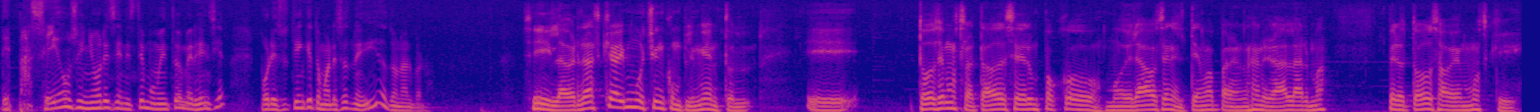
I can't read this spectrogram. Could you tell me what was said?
De paseo, señores, en este momento de emergencia, por eso tienen que tomar esas medidas, don Álvaro. Sí, la verdad es que hay mucho incumplimiento. Eh, todos hemos tratado de ser un poco moderados en el tema para no generar alarma, pero todos sabemos que,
